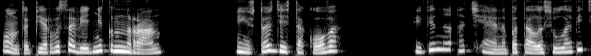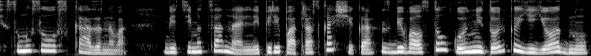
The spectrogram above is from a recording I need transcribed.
Он-то первый советник Нран. «И что здесь такого?» Вина отчаянно пыталась уловить смысл сказанного, ведь эмоциональный перепад рассказчика сбивал с толку не только ее одну,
